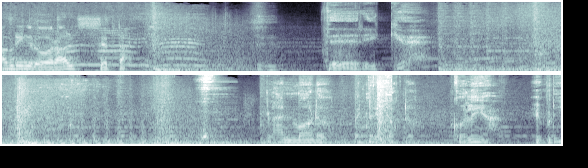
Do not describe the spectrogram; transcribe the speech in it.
அப்படிங்கிற ஒரு ஆள் செத்தான் தெரிக்க. பிளான் மர்டர் வெட்டரி டாக்டர் கொலையா? எப்படி?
